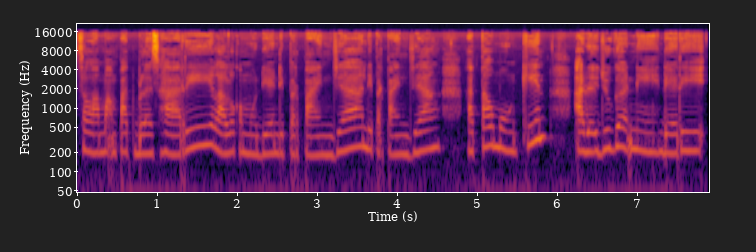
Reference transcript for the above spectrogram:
selama 14 hari lalu kemudian diperpanjang, diperpanjang atau mungkin ada juga nih dari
